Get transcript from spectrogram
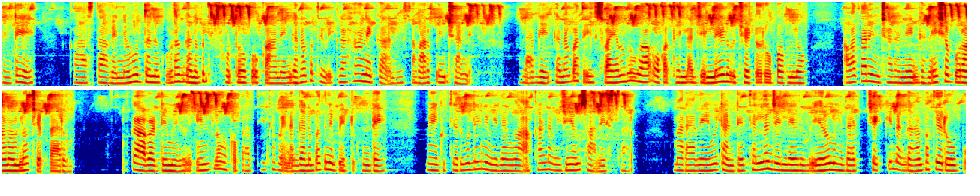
అంటే కాస్త వెన్న ముద్దను కూడా గణపతి ఫోటోకు కానీ గణపతి విగ్రహానికి కానీ సమర్పించండి. అలాగే గణపతి స్వయంభూగా ఒక తెల్ల జిల్లేడు చెట్టు రూపంలో అవతరించాడని గణేష పురాణంలో చెప్పారు. కాబట్టి మీరు ఇంట్లో ఒక ప్రత్యేకమైన గణపతిని పెట్టుకుంటే మీకు తిరుగులేని విధంగా అఖండ విజయం సాధిస్తారు. మరి అదేమిటంటే తెల్ల జిల్లేడు వేరు మీద చెక్కిన గణపతి రూపు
